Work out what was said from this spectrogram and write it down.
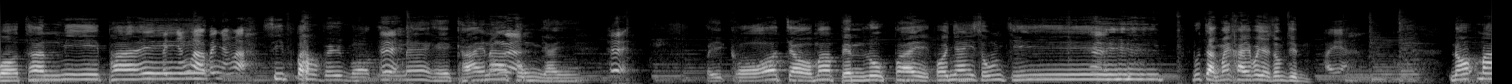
บ่ทันมีไผเป็นหยังล่ะเป็นหยังล่ะ สิเฝ้าไปบอกเอ้อีย แม่ให้ขายหน้าทงใหญ่ เฮ้ ไปขอเจ้ามาเป็นลูกไผ่พ่อใหญ่สมจีเอ้ยรู้จักไหมใครพ่อใหญ่สมจินไปอะ เนาะมา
